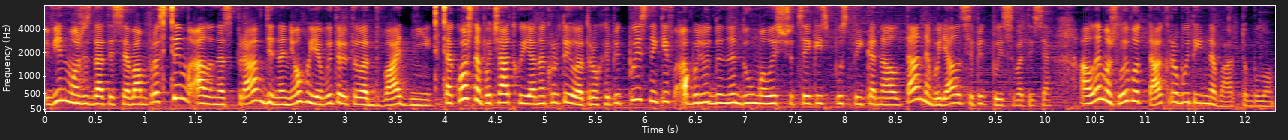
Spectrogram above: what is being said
Він може здатися вам простим, але насправді на нього я витратила два дні. Також на початку я накрутила трохи підписників, аби люди не думали, що це якийсь пустий канал, та не боялися підписуватися. Але можливо так робити й не варто було.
